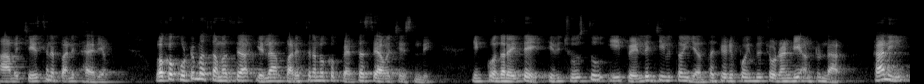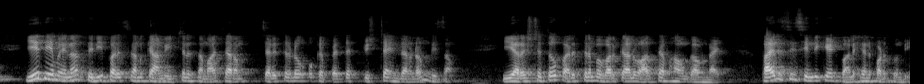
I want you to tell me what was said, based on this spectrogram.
ఆమె చేసిన పని ధైర్యం. ఒక కుటుంబ సమస్య ఇలా పరిశ్రమకు పెద్ద సేవ చేసింది. ఇంకొందరైతే ఇది చూస్తూ ఈ పెళ్ళి జీవితం ఎంత చెడిపోయిందో చూడండి అంటున్నారు. కానీ ఏదేమైనా సినీ పరిశ్రమకి ఆమె ఇచ్చిన సమాచారం చరిత్రలో ఒక పెద్ద ట్విస్ట్ అయిందనడం నిజం. ఈ అరెస్టుతో పరిశ్రమ వర్గాలు ఆశాభావంగా ఉన్నాయి. పైరసీ సిండికేట్ బలహీనపడుతుంది.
